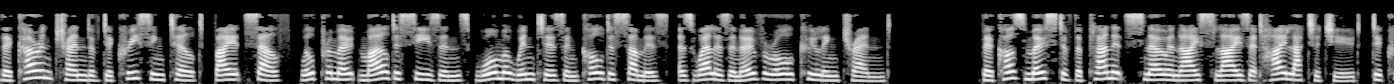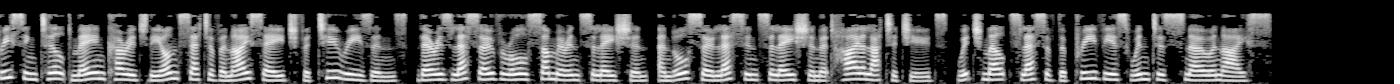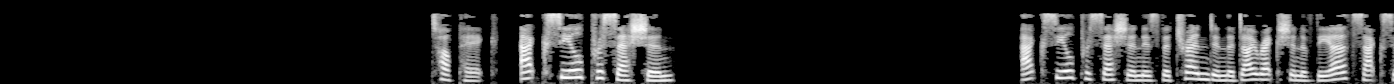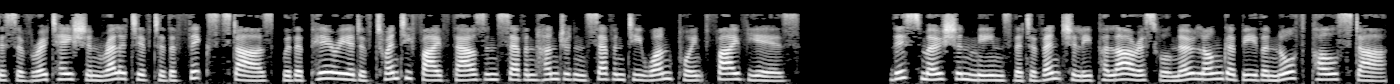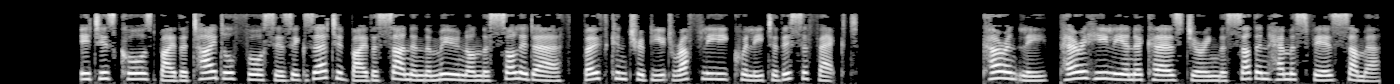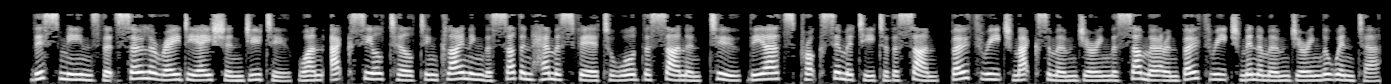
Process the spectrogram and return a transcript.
The current trend of decreasing tilt, by itself, will promote milder seasons warmer winters and colder summers, as well as an overall cooling trend. Because most of the planet's snow and ice lies at high latitude, decreasing tilt may encourage the onset of an ice age for two reasons, there is less overall summer insolation, and also less insolation at higher latitudes, which melts less of the previous winter's snow and ice. Topic: Axial precession. Axial precession is the trend in the direction of the Earth's axis of rotation relative to the fixed stars, with a period of 25,771.5 years. This motion means that eventually Polaris will no longer be the North Pole star. It is caused by the tidal forces exerted by the Sun and the Moon on the solid Earth, both contribute roughly equally to this effect. Currently, perihelion occurs during the Southern Hemisphere's summer. This means that solar radiation due to 1 axial tilt inclining the southern hemisphere toward the Sun and 2 the Earth's proximity to the Sun, both reach maximum during the summer and both reach minimum during the winter.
